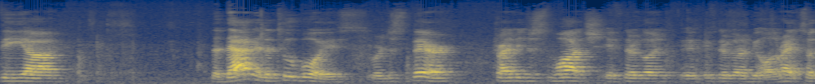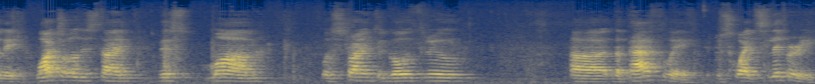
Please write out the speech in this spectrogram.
the uh, the dad and the two boys were just there trying to just watch if they're going if, they're going to be all right. So they watch all this time. This mom was trying to go through uh, the pathway. It was quite slippery.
